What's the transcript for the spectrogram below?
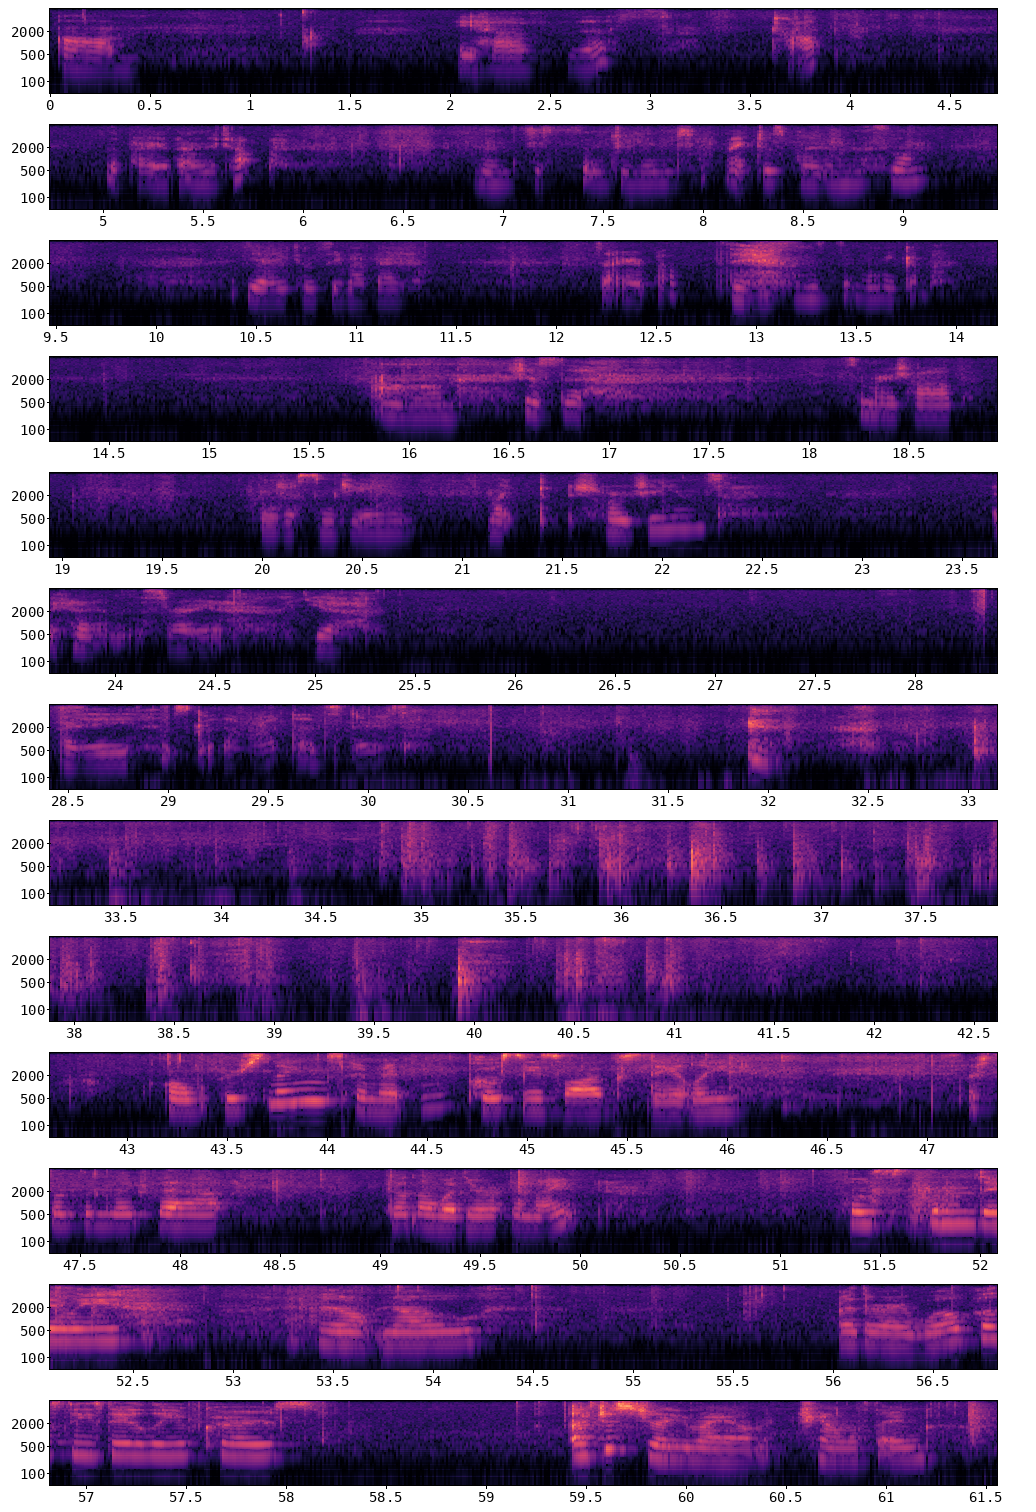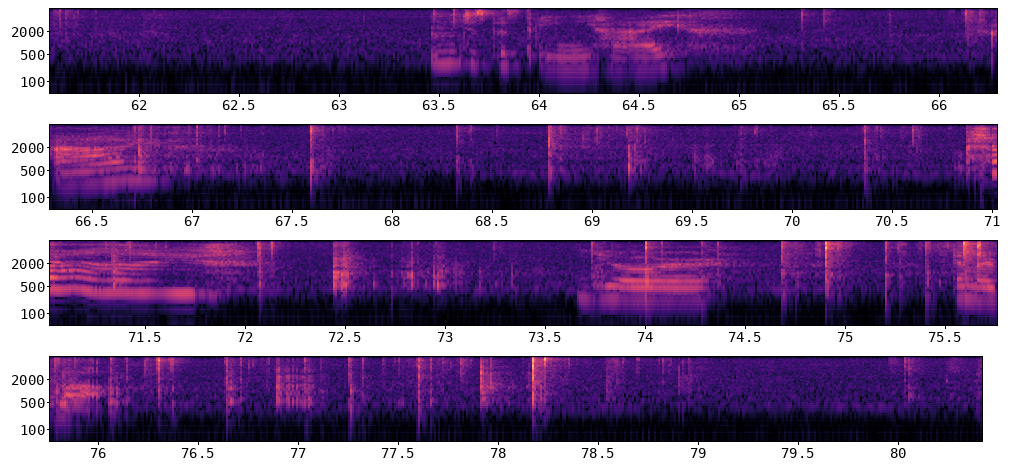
Um, we have this top, the Party Panda top, and just some jeans. I Might just put in this one. Yeah, you can see my bed. Sorry about this makeup. Um, just a summer top and just some jeans, like short jeans. I can't this right. Yeah. Ready? Let's go downstairs. um, first things, I might post these vlogs daily or something like that. Don't know whether I might post them daily. I don't know whether I will post these daily, of course. I'll just show you my um, channel thing. Let me just post Amy hi. Hi. Hi. You're in my vlog.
